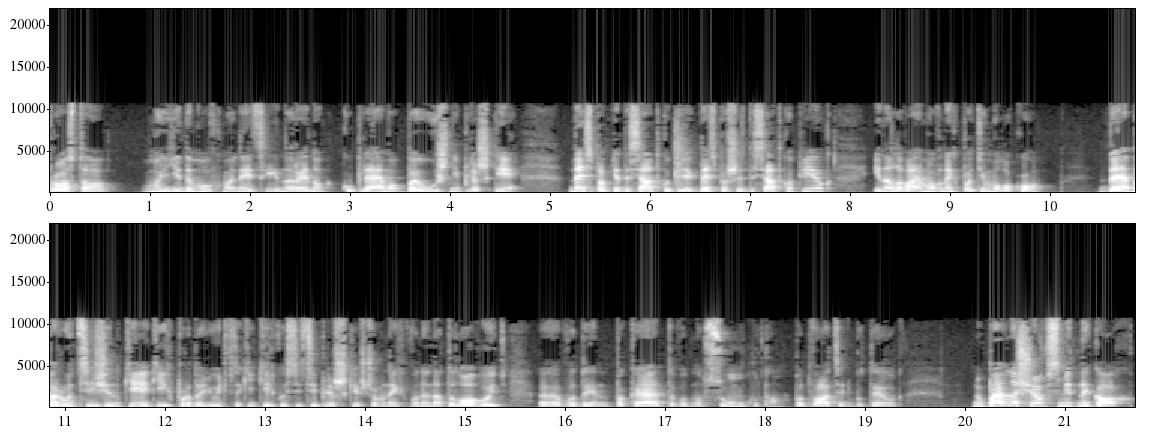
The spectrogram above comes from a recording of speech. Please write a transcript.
Просто ми їдемо в Хмельницький на ринок, купляємо беушні пляшки, десь по 50 копійок, десь по 60 копійок, і наливаємо в них потім молоко. Де беруть ці жінки, які їх продають в такій кількості ці пляшки, що в них вони натоловують е, в один пакет, в одну сумку, там, по 20 бутилок. Ну, певно, що в смітниках.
